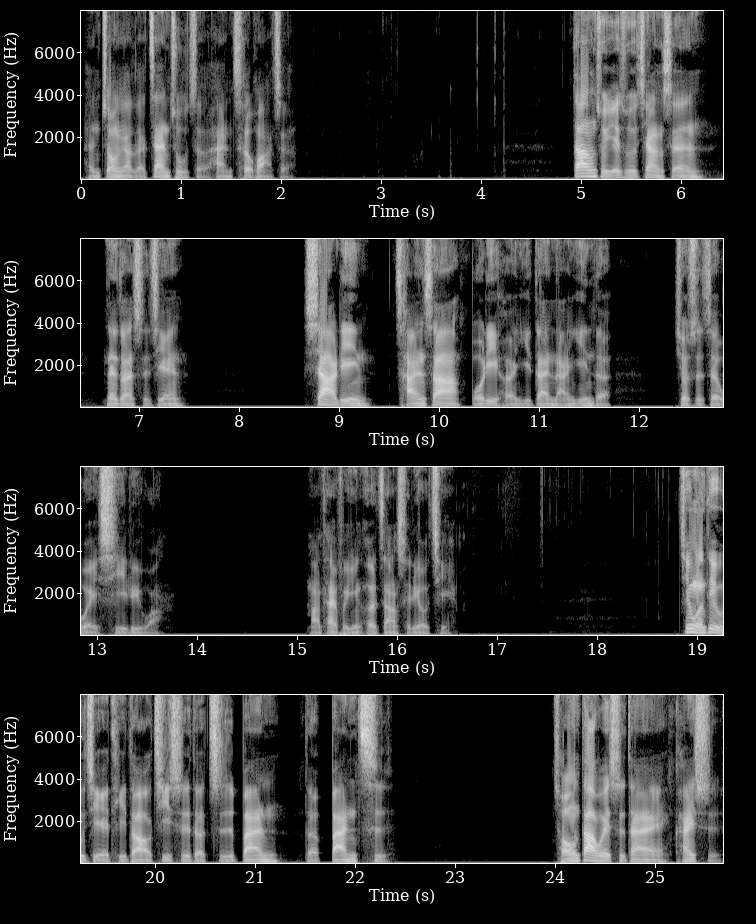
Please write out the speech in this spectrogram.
很重要的赞助者和策划者。当主耶稣降生那段时间，下令残杀伯利恒一带男婴的，就是这位希律王。马太福音二章十六节，经文第五节提到祭司的值班的班次，从大卫时代开始，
